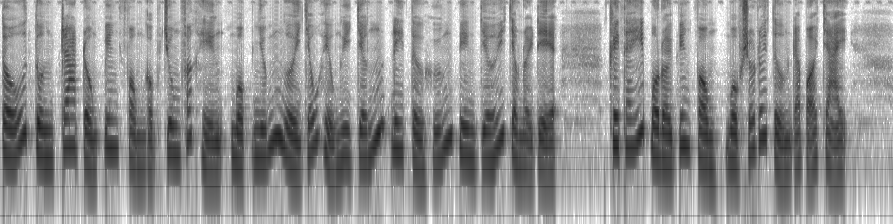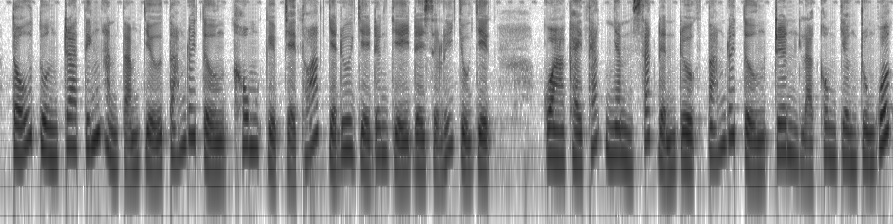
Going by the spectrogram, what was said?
tổ tuần tra đồn biên phòng Ngọc Trung phát hiện một nhóm người dấu hiệu nghi vấn đi từ hướng biên giới vào nội địa. Khi thấy bộ đội biên phòng, một số đối tượng đã bỏ chạy. Tổ tuần tra tiến hành tạm giữ 8 đối tượng không kịp chạy thoát và đưa về đơn vị để xử lý vụ việc. Qua khai thác nhanh xác định được 8 đối tượng trên là công dân Trung Quốc,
